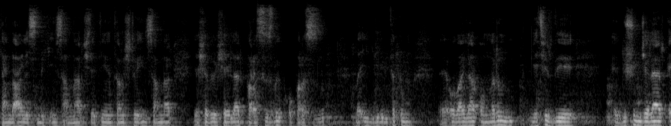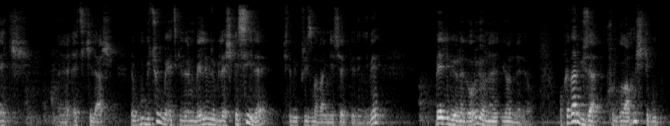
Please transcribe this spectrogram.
kendi ailesindeki insanlar, işte yeni tanıştığı insanlar, yaşadığı şeyler, parasızlık, o parasızlıkla ilgili bir takım e, olaylar, onların getirdiği e, düşünceler, ek e, etkiler ve bu bütün bu etkilerin belli bir bileşkesiyle işte bir prizmadan geçerek dediğim gibi belli bir yöne doğru yönle- yönleniyor. O kadar güzel kurgulanmış ki bu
